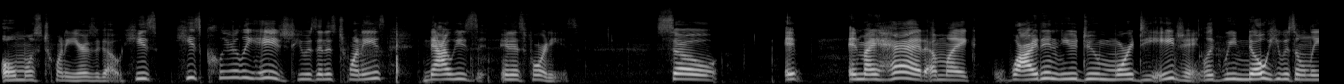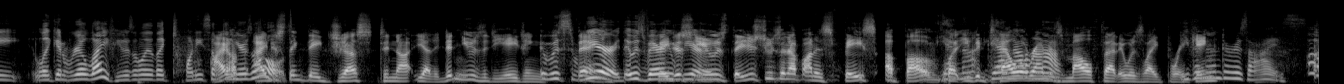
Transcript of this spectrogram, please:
almost twenty years ago. He's he's clearly aged. He was in his twenties. Now he's in his forties. So, it in my head, I'm like, why didn't you do more de aging? Like we know he was only like in real life, he was only like twenty something years old. I just think they just did not. Yeah, they didn't use the de aging. It was weird. It was very they just weird. Used, they just used enough on his face above, Yeah, but you could yeah, tell not around his mouth that it was like Even breaking. under his eyes. Uh,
